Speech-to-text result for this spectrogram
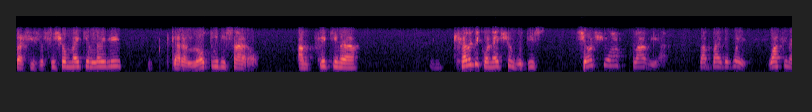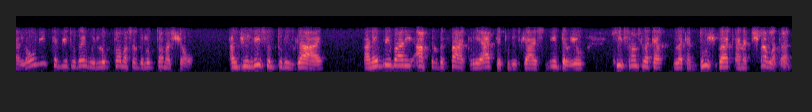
But his decision making lately got a lot to decide of. I'm thinking uh, having the connection with this Joshua Fabia. That, by the way, was in a long interview today with Luke Thomas at the Luke Thomas Show. And you listen to this guy, and everybody after the fact reacted to this guy's interview. He sounds like a like a douchebag and a charlatan.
